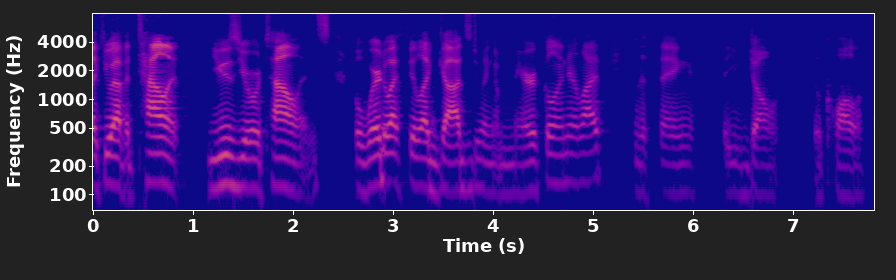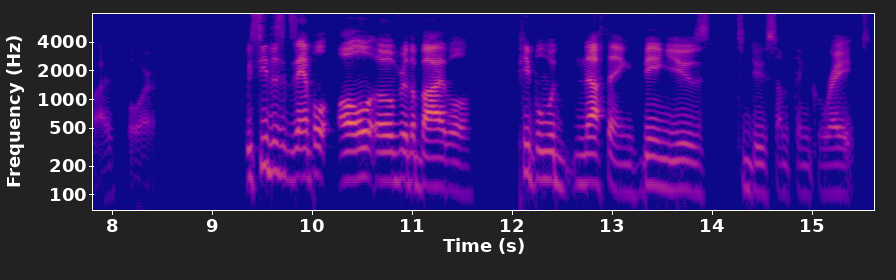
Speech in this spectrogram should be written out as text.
like you have a talent, use your talents. But where do I feel like God's doing a miracle in your life? In the thing that you don't feel qualified for. We see this example all over the Bible. People with nothing being used to do something great.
